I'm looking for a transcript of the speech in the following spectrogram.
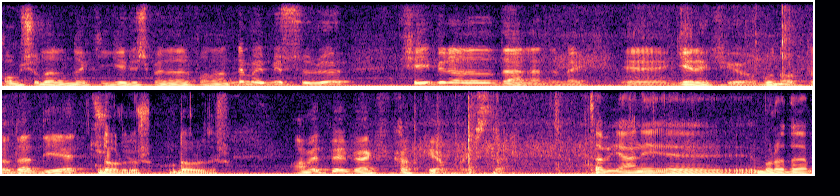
komşularındaki gelişmeler falan değil mi? Bir sürü şeyi bir arada değerlendirmek e, gerekiyor bu noktada diye. düşünüyorum. Doğrudur. Doğrudur. Ahmet Bey belki katkı yapmak ister. Tabii yani e, burada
